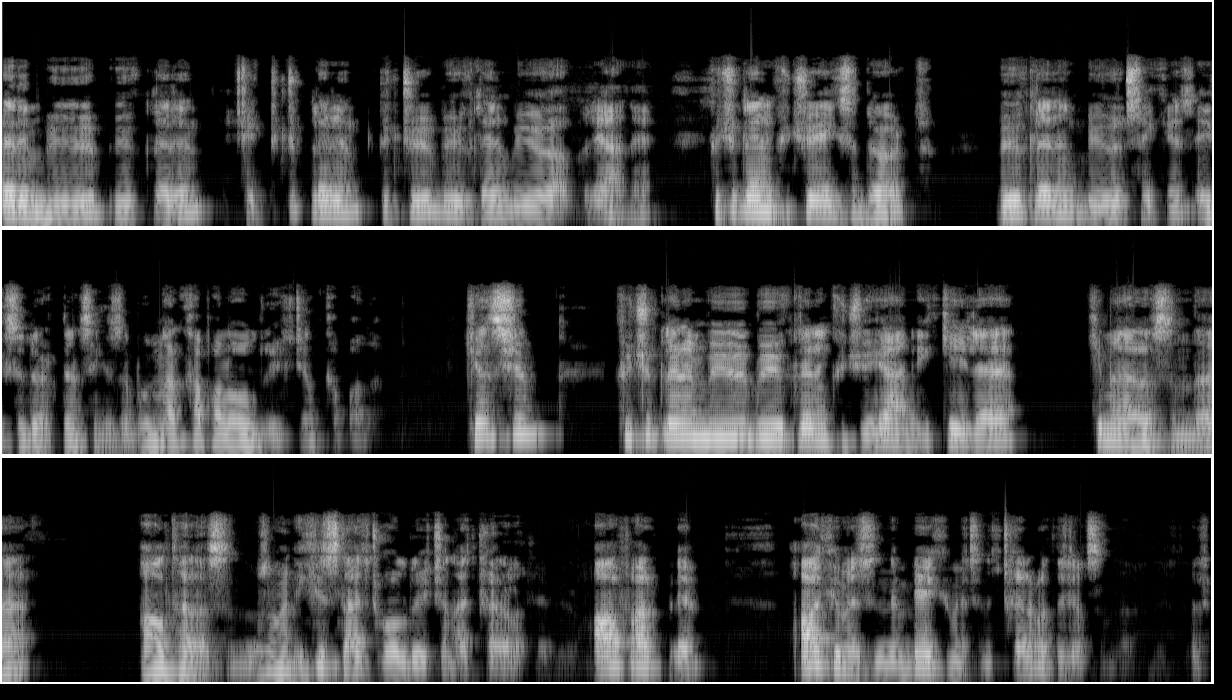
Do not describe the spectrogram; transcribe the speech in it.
küçüklerin büyüğü, büyüklerin şey, küçüklerin küçüğü, büyüklerin büyüğü alır. Yani küçüklerin küçüğü eksi 4, büyüklerin büyüğü 8, eksi 4'ten 8'e. Bunlar kapalı olduğu için kapalı. Kesişim küçüklerin büyüğü, büyüklerin küçüğü. Yani 2 ile kimin arasında? 6 arasında. O zaman ikisi de açık olduğu için açık aralık yapıyor. A farklı. A kümesinden B kümesini çıkarıp atacaksınız arkadaşlar.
